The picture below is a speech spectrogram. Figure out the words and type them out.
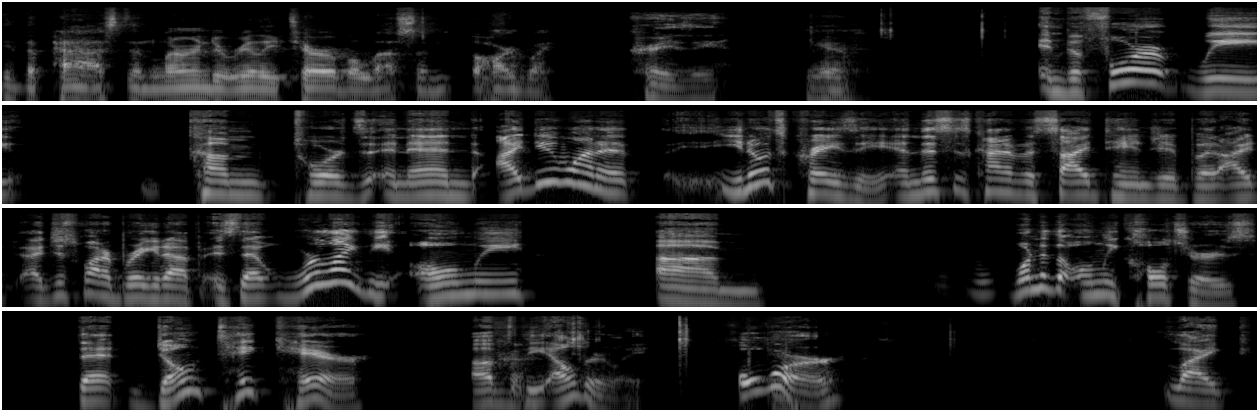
in the past and learned a really terrible lesson the hard way. Crazy. Yeah. And before we come towards an end i do want to you know it's crazy and this is kind of a side tangent but i i just want to bring it up is that we're like the only um one of the only cultures that don't take care of the elderly or yeah. like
